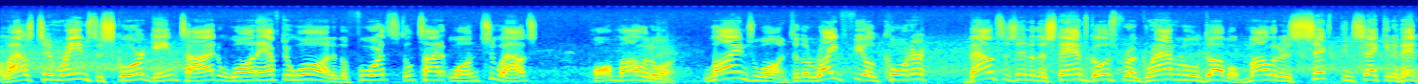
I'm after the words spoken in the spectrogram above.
Allows Tim Raines to score. Game tied one after one. In the fourth, still tied at one, two outs. Paul Molitor lines one to the right field corner bounces into the stands, goes for a ground rule double. Molitor's sixth consecutive hit.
